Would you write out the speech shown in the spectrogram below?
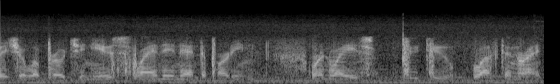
Visual approach in use, landing and departing runways 22 left and right.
